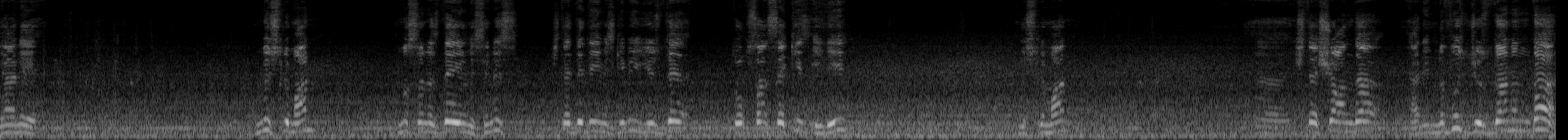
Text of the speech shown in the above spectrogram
yani Müslüman mısınız değil misiniz? İşte dediğimiz gibi yüzde 98 idi Müslüman. Ee, işte şu anda yani nüfus cüzdanında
